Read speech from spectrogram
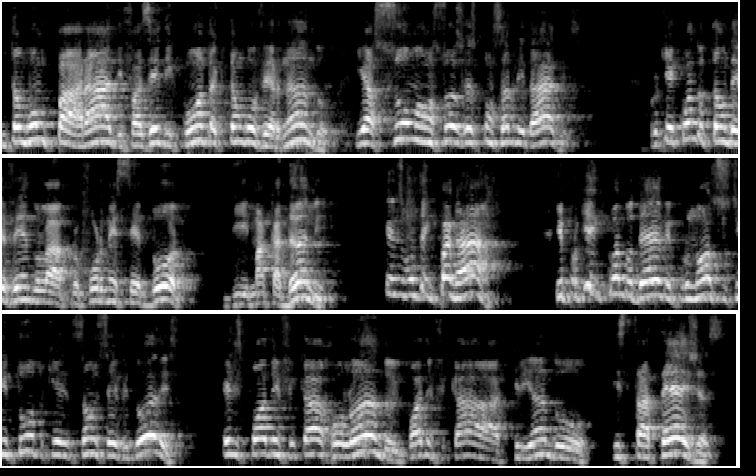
Então vamos parar de fazer de conta que estão governando e assumam as suas responsabilidades. Porque quando estão devendo lá para o fornecedor de macadame, eles vão ter que pagar. E porque quando deve para o nosso instituto, que são os servidores, eles podem ficar rolando e podem ficar criando estratégias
